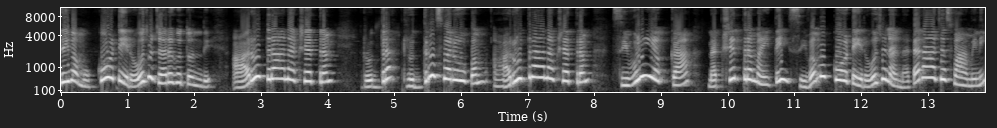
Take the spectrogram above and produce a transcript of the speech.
శివ ముక్కోటి రోజు జరుగుతుంది. ఆరుద్ర నక్షత్రం రుద్ర రుద్ర స్వరూపం ఆరుద్ర నక్షత్రం. శివుడి యొక్క నక్షత్రమైతే శివముక్కోటి రోజున నటరాజస్వామిని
